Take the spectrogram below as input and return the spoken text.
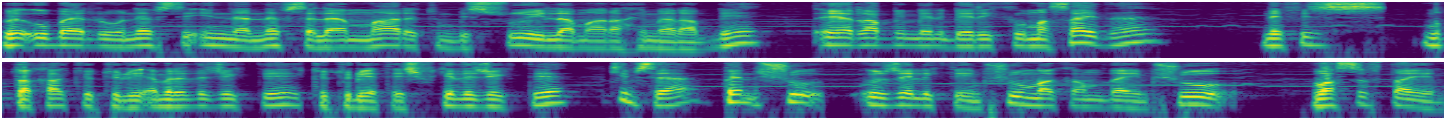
ve uberru nefsi innen nefsele emmâretun bis su'ile ma rahime rabbi. Eğer Rabbim beni beri kılmasaydı nefis mutlaka kötülüğü emredecekti, kötülüğe teşvik edecekti. Kimse ben şu özellikteyim, şu makamdayım, şu vasıftayım,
